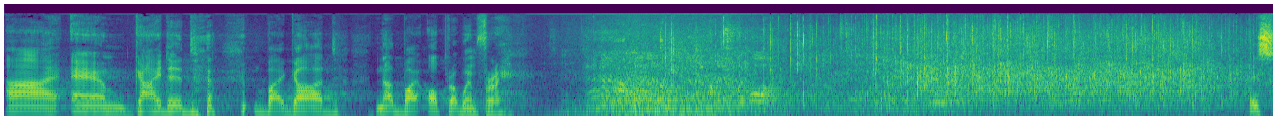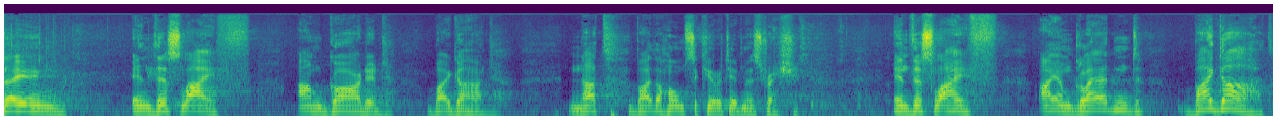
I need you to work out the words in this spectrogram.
I am guided by God, not by Oprah Winfrey. Is saying, In this life, I'm guarded by God, not by the Home Security Administration. In this life, I am gladdened by God,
